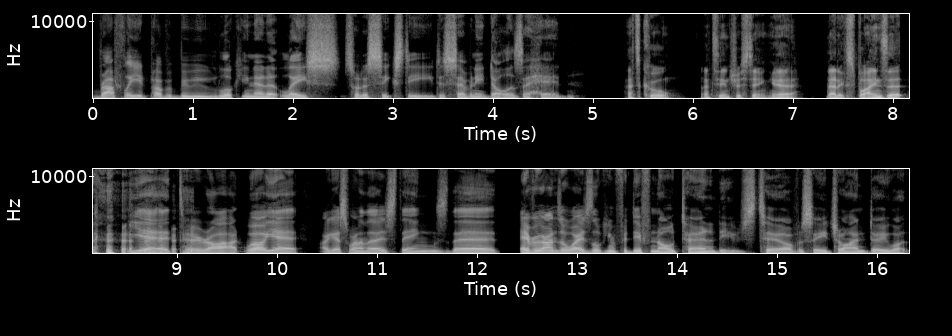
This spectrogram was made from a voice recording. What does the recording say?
Roughly, you'd probably be looking at at least sort of 60 to $70 a head. That's cool. That's interesting. Yeah. That explains it. yeah, too right. Well, yeah, I guess one of those things that everyone's always looking for different alternatives to obviously try and do what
